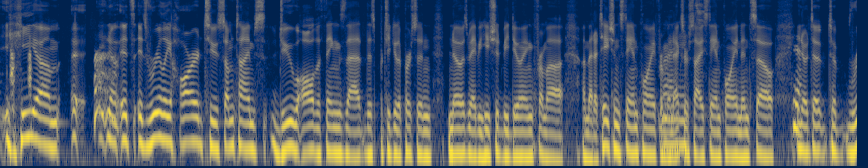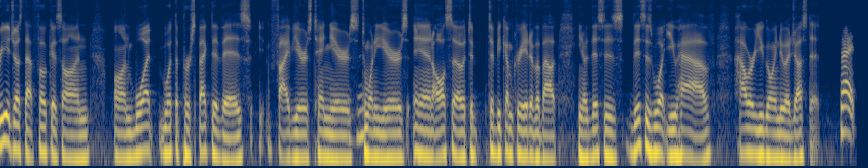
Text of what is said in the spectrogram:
he um, uh, you know, it's it's really hard to sometimes do all the things that this particular person knows maybe he should be doing from a, a meditation standpoint, from right. an exercise standpoint, and so So yeah. you know to to readjust that focus on on what what the perspective is five years, ten years, mm-hmm. twenty years, and also to to become creative about you know this is this is what you have. How are you going to adjust it? Right.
